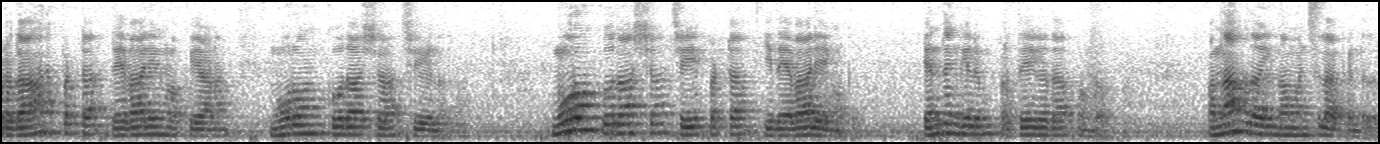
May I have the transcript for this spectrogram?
പ്രധാനപ്പെട്ട ദേവാലയങ്ങളൊക്കെയാണ് മൂറോൻ കോദാശ ചെയ്യുന്നത്. മൂറോൺ കോദാശ ചെയ്യപ്പെട്ട ഈ ദേവാലയങ്ങൾക്ക് എന്തെങ്കിലും പ്രത്യേകത ഉണ്ടോ? ഒന്നാമതായി നാം മനസ്സിലാക്കേണ്ടത്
